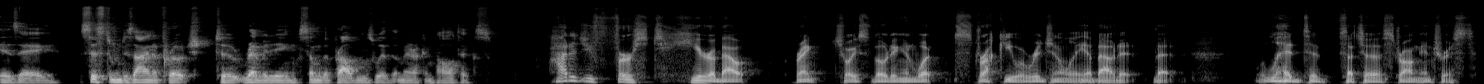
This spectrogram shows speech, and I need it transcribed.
as a system design approach to remedying some of the problems with American politics. How did you first hear about ranked choice voting and what struck you originally about it that led to such a strong interest?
